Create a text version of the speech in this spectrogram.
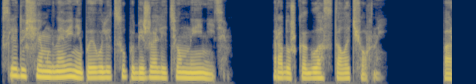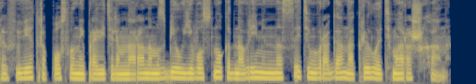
В следующее мгновение по его лицу побежали темные нити. Радужка глаз стала черной. Порыв ветра, посланный правителем Нараном, сбил его с ног одновременно с этим врага накрыла тьма Рашхана.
